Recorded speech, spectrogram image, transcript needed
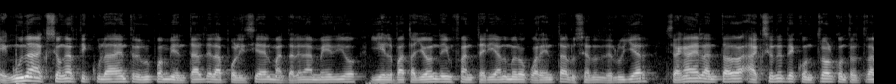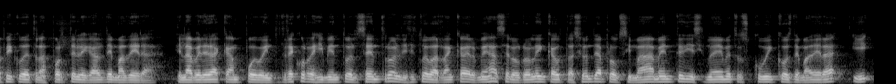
En una acción articulada entre el Grupo Ambiental de la Policía del Magdalena Medio y el Batallón de Infantería número 40, Luciano de Luyar, se han adelantado acciones de control contra el tráfico de transporte legal de madera. En la vereda Campo de 23 Corregimiento del Centro, en el distrito de Barranca Bermeja, se logró la incautación de aproximadamente 19 metros cúbicos de madera y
